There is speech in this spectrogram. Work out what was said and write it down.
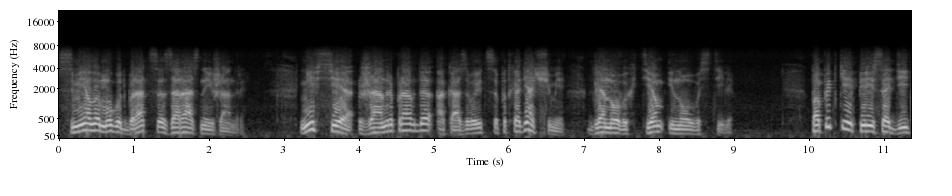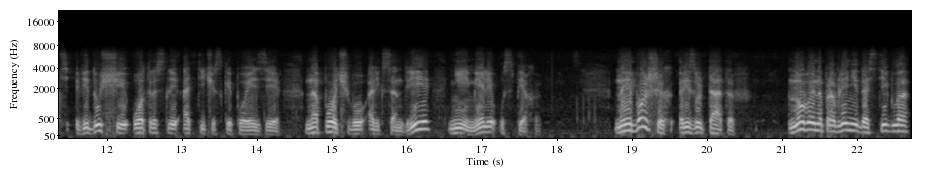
смело могут браться за разные жанры. Не все жанры, правда, оказываются подходящими для новых тем и нового стиля. Попытки пересадить ведущие отрасли аттической поэзии на почву Александрии не имели успеха. Наибольших результатов новое направление достигло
